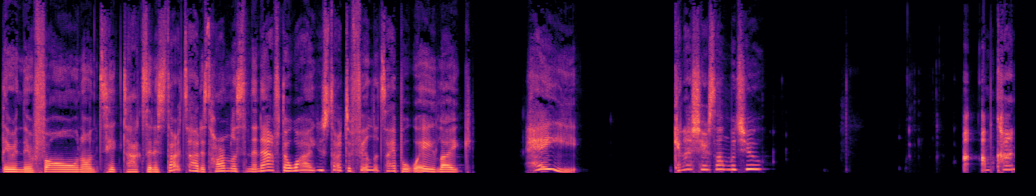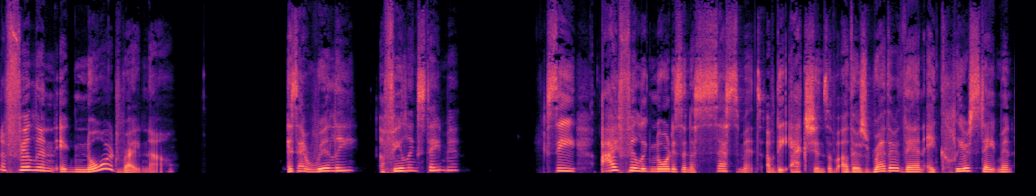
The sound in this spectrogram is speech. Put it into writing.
they're in their phone on TikToks and it starts out as harmless and then after a while you start to feel a type of way like, hey, can I share something with you? I'm kind of feeling ignored right now. Is that really a feeling statement? See, I feel ignored as an assessment of the actions of others rather than a clear statement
